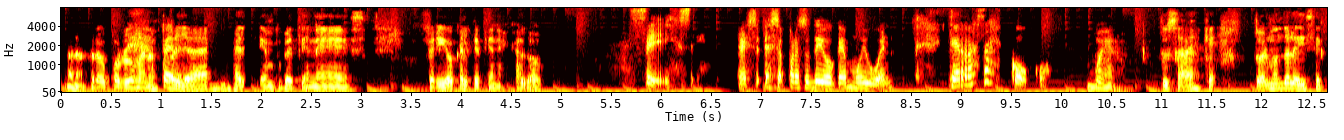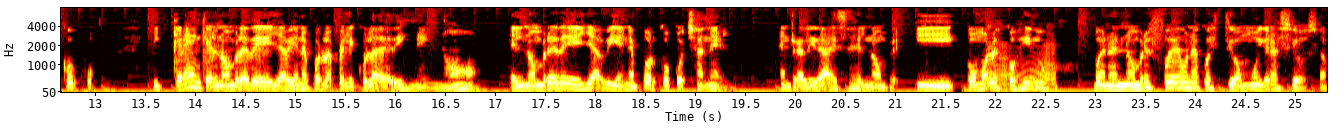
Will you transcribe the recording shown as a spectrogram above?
bueno, pero por lo menos Pero- ya es tiempo que tienes frío que el que tienes calor. Sí, sí. Eso- por eso te digo que es muy bueno. ¿Qué raza es Coco? Bueno, tú sabes que todo el mundo le dice Coco y creen que el nombre de ella viene por la película de Disney. No, el nombre de ella viene por Coco Chanel. En realidad ese es el nombre. ¿Y cómo lo escogimos? Mm, Bueno, el nombre fue una cuestión muy graciosa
